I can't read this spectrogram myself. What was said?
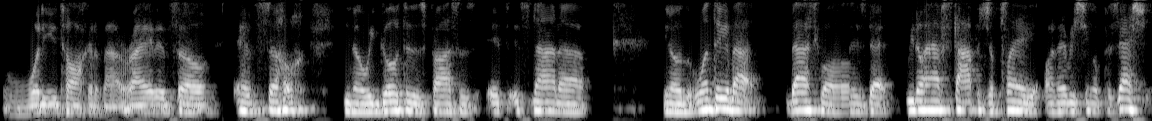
what are you talking about right and so and so you know we go through this process it's it's not a you know, the one thing about basketball is that we don't have stoppage of play on every single possession.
